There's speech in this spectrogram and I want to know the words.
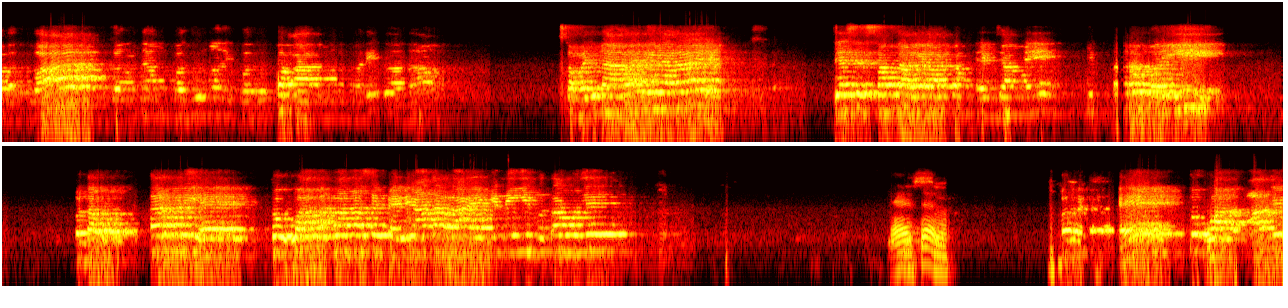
वद्वागमनम वधु माने वधु का आगमन माने गाना समझ में आ रहा है रहा है जैसे शब्द आ गया आपका एग्ज़ाम में कि तरवरी बताओ तरवरी है। तो वाहन वाला से पहले आता रहा है कि नहीं, ये बताओ मुझे। तो आगे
